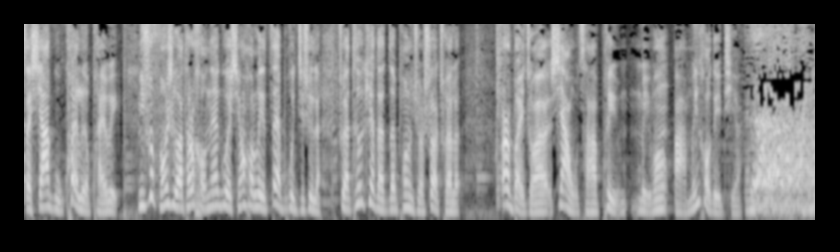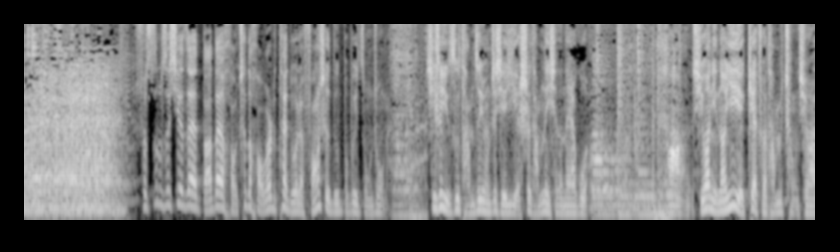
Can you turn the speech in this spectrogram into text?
在峡谷快乐排位。你说分手啊，他说好难过，心好累，再也不会接受了。转头看他在朋友圈上传了二百张下午茶配美文啊，美好的一天。说是不是现在当代好吃的好玩的太多了，分手都不被尊重了？其实有时候他们在用这些掩饰他们内心的难过啊。希望你能一眼看出来他们的逞强。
